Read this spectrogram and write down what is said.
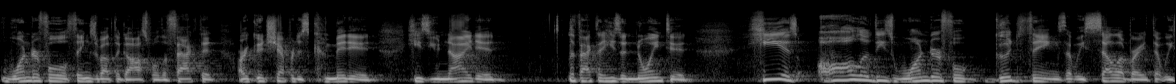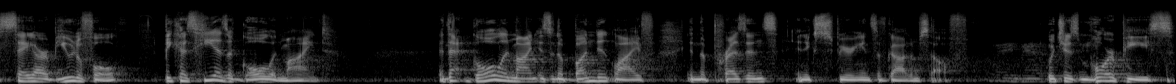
wonderful things about the gospel the fact that our good shepherd is committed, he's united, the fact that he's anointed. He is all of these wonderful good things that we celebrate, that we say are beautiful, because he has a goal in mind. And that goal in mind is an abundant life in the presence and experience of God Himself, Amen. which is more peace,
